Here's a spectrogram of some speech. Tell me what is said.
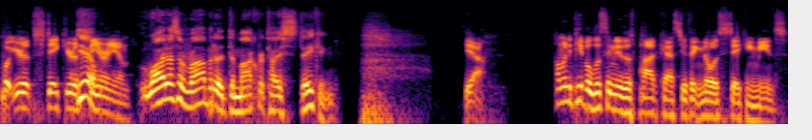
put your stake your Yeah. Ethereum. Why doesn't Robinhood democratize staking? Yeah. How many people listening to this podcast do you think know what staking means?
